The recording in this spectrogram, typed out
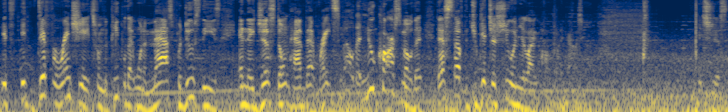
it's it differentiates from the people that want to mass produce these and they just don't have that right smell, that new car smell, that that stuff that you get your shoe and you're like, oh my it's just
